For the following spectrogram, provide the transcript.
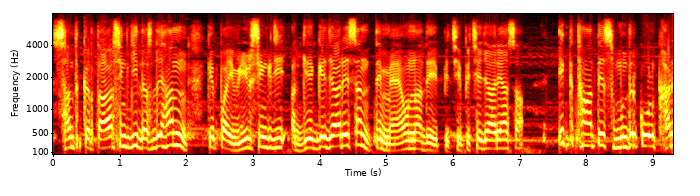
ਸੰਤ ਕਰਤਾਰ ਸਿੰਘ ਜੀ ਦੱਸਦੇ ਹਨ ਕਿ ਭਾਈ ਵੀਰ ਸਿੰਘ ਜੀ ਅੱਗੇ ਅੱਗੇ ਜਾ ਰਹੇ ਸਨ ਤੇ ਮੈਂ ਉਹਨਾਂ ਦੇ ਪਿੱਛੇ ਪਿੱਛੇ ਜਾ ਰਿਹਾ ਸਾਂ। ਇੱਕ ਥਾਂ ਤੇ ਸਮੁੰਦਰ ਕੋਲ ਖੜ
